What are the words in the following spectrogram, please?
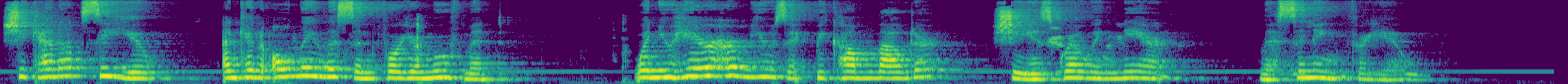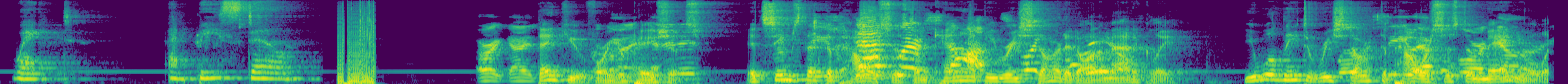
She cannot see you and can only listen for your movement. When you hear her music become louder, she is growing near, listening for you. Wait and be still. Alright, guys. Thank you for your patience. it? It seems that the power system cannot be restarted automatically. You will need to restart the power system manually Gallery. It's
